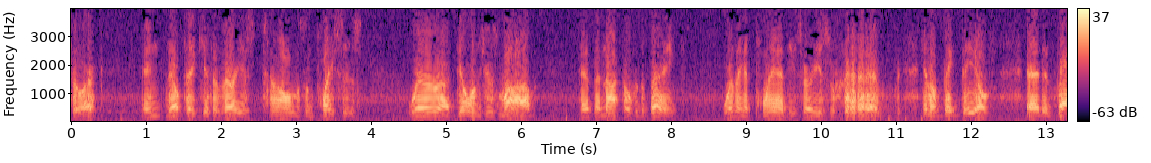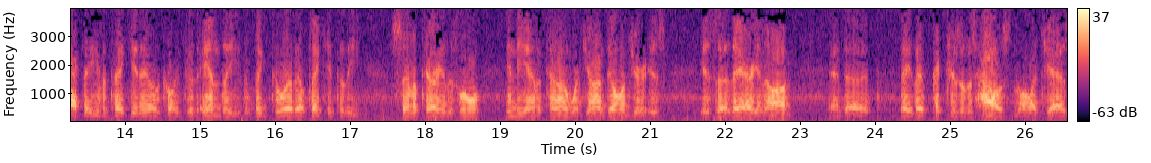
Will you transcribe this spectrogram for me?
tour, and they'll take you to various towns and places where uh, Dillinger's mob had been knocked over the bank, where they had planned these various, you know, big deals. And in fact, they even take you, you know, to end the, the big tour, they'll take you to the cemetery in this little Indiana town where John Dillinger is is uh, there, you know, and, and uh, they they have pictures of his house and all that jazz.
